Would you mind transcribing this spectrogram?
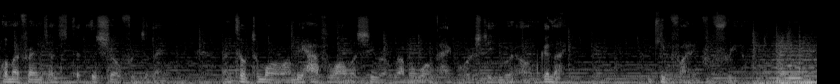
Well, my friends, that's the show for today. Until tomorrow, on behalf of all of us here at Rebel World Headquarters, to you at home, good night and keep fighting for freedom.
